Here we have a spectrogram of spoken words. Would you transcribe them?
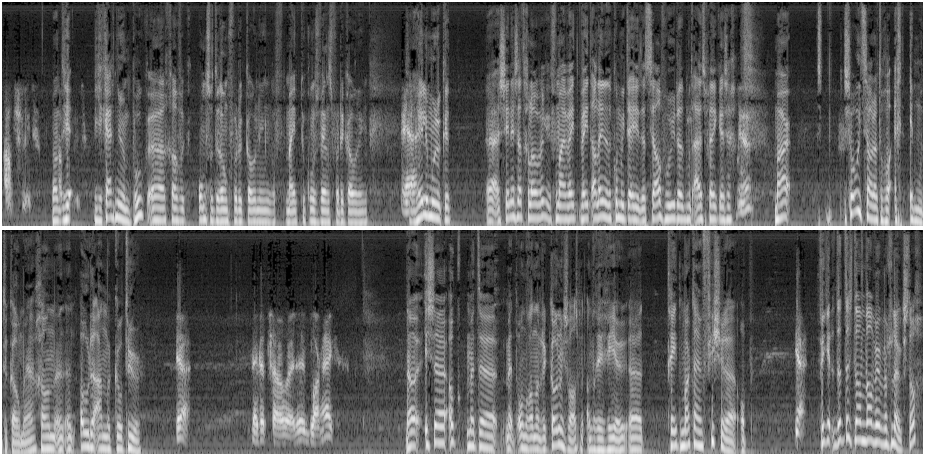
Absoluut. Want je, je krijgt nu een boek, eh, geloof ik, Onze Droom voor de Koning, of Mijn Toekomstwens voor de Koning. Ja. Een hele moeilijke eh, zin is dat, geloof ik. Voor mij weet, weet alleen het comité dat zelf hoe je dat moet uitspreken en zeggen. Ja. Maar zoiets zou er toch wel echt in moeten komen, hè? Gewoon een, een ode aan de cultuur. Ja. Nee, dat zou eh, dat is belangrijk. Nou, is eh, ook met, met onder andere de Koningswals, met André Rieu, treedt Martijn Fischer op. Ja. Vind je, dat is dan wel weer wat leuks, toch?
